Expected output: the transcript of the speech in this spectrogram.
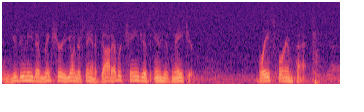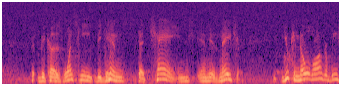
And you do need to make sure you understand, if God ever changes in his nature, brace for impact. Because once he begins to change in his nature, you can no longer be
